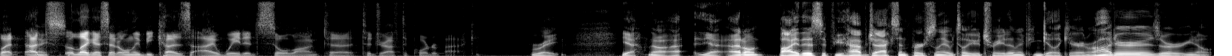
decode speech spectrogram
But that's like I said, only because I waited so long to to draft a quarterback. Right. Yeah. No. I, yeah. I don't buy this. If you have Jackson personally, I would tell you to trade him. If you can get like Aaron Rodgers or you know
